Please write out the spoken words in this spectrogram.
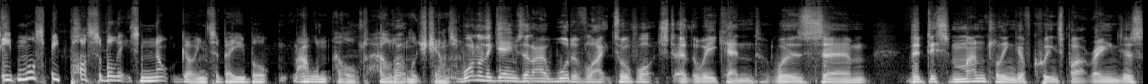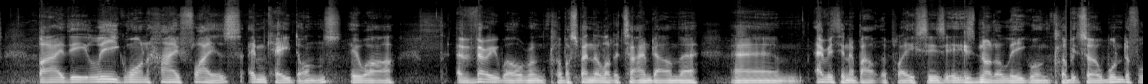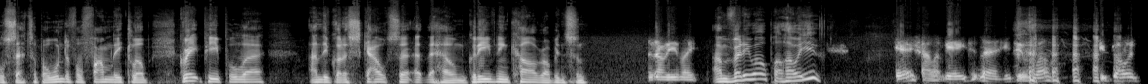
it must be possible it's not going to be, but I wouldn't hold hold well, much chance. One of the games that I would have liked to have watched at the weekend was um, the dismantling of Queen's Park Rangers by the League One High Flyers, MK Dons, who are a very well run club. I spend a lot of time down there. Um, everything about the place is is not a League One club. It's a wonderful setup, a wonderful family club, great people there, and they've got a scouser at the helm. Good evening, Karl Robinson. How are you, mate? I'm very well, pal. How are you? Yeah, you sound like the agent there. You're doing well. Keep going.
